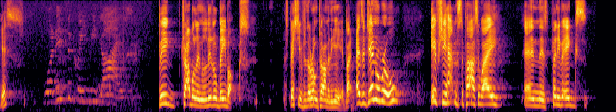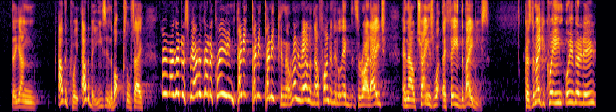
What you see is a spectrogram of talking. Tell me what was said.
Yes? What if the queen bee dies? Big trouble in a little bee box, especially if it's the wrong time of the year. But as a general rule, if she happens to pass away and there's plenty of eggs, the young other, other bees in the box will say, my goodness, we haven't got a queen. Panic, panic, panic. And they'll run around and they'll find a little egg that's the right age and they'll change what they feed the babies. Because to make a queen, all you've got to do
